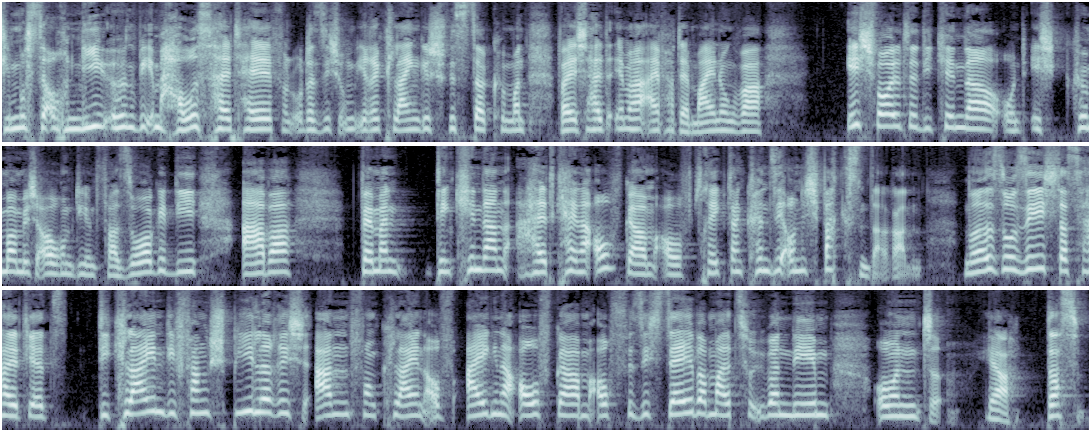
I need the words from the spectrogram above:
die musste auch nie irgendwie im Haushalt helfen oder sich um ihre kleinen Geschwister kümmern, weil ich halt immer einfach der Meinung war, ich wollte die Kinder und ich kümmere mich auch um die und versorge die. Aber wenn man den Kindern halt keine Aufgaben aufträgt, dann können sie auch nicht wachsen daran. Ne, so sehe ich das halt jetzt. Die Kleinen, die fangen spielerisch an, von klein auf eigene Aufgaben auch für sich selber mal zu übernehmen. Und ja, das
